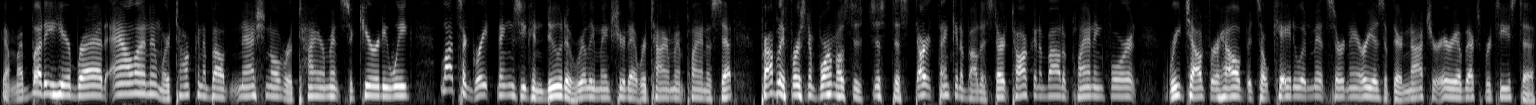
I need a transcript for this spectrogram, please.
Got my buddy here, Brad Allen, and we're talking about National Retirement Security Week. Lots of great things you can do to really make sure that retirement plan is set. Probably first and foremost is just to start thinking about it, start talking about it, planning for it, reach out for help. It's okay to admit certain areas if they're not your area of expertise to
